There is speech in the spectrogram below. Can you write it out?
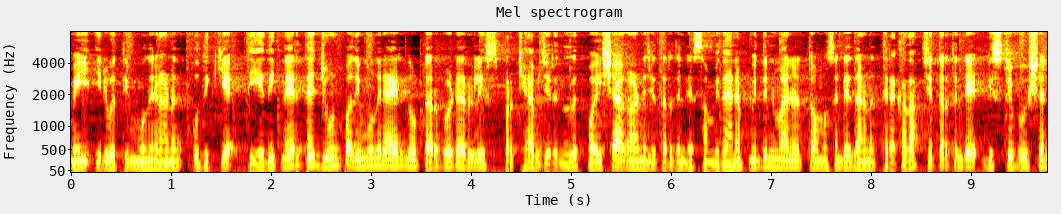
മെയ് ഇരുപത്തിമൂന്നിനാണ് പുതുക്കിയ തീയതി. നേരത്തെ ജൂൺ പതിമൂന്നിനായിരുന്നു ടർബോയുടെ റിലീസ് പ്രഖ്യാപിച്ചിരുന്നത് വൈശാഖാണ് ചിത്രത്തിന്റെ സംവിധാനം. മിഥുൻ മാനുവൽ തോമസിന്റേതാണ് തിരക്കഥ. ചിത്രത്തിന്റെ distribution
